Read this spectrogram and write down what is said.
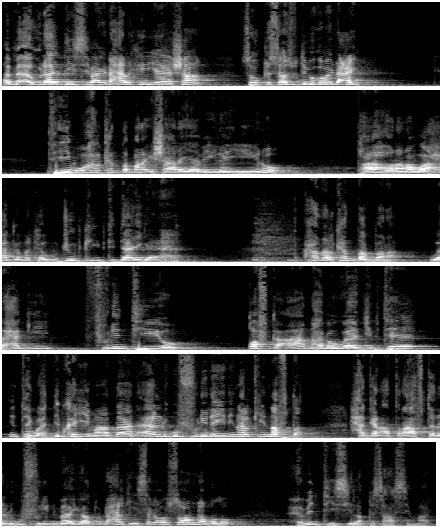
ama awlaaddiisiiba ay dhaxalkii yeeshaan sow qisaasu dib ugumay dhacay tiibuu halkan dambena ishaarayaa bay leeyihiino taa horena waa xagga markaa wujuubkii ibtidaa'iga ahaa. Hadalkan dambena waa xaggii fulintiio qofka aan haba waajibtee intay wax dib ka yimaadaan aan lagu fulinaynin halkii nafta xaggan atraaftana lagu fulin maayo hadduu dhaxalkii isaga u soo noqdo xubintiisii la qisaasi maayo.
